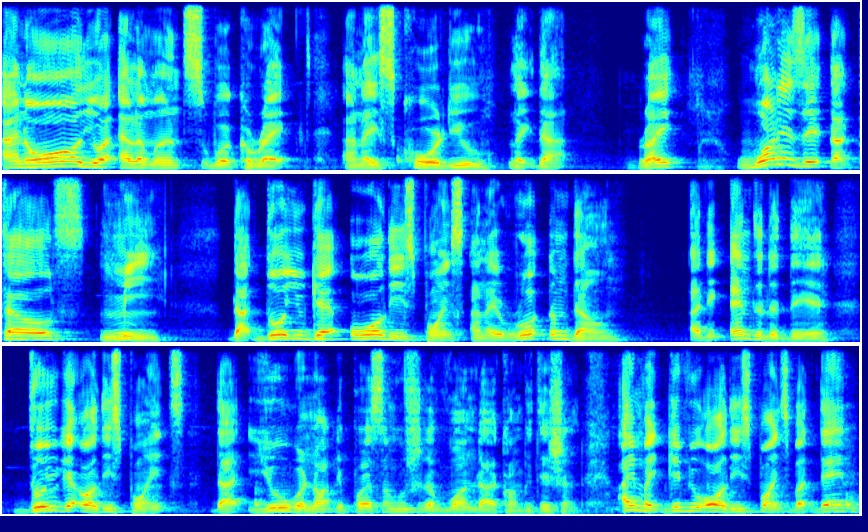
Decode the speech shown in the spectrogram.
and all your elements were correct, and I scored you like that, right? What is it that tells me that though you get all these points, and I wrote them down, at the end of the day, though you get all these points, that you were not the person who should have won that competition. I might give you all these points, but then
